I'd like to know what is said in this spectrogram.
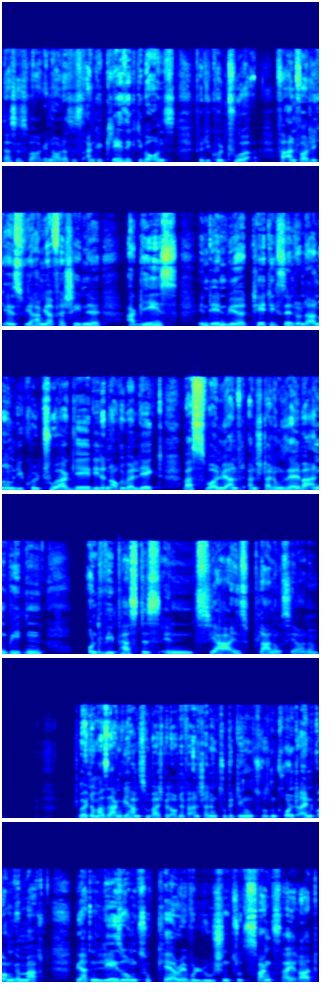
Das ist wahr, genau. Das ist Anke Klesig, die bei uns für die Kultur verantwortlich ist. Wir haben ja verschiedene AGs, in denen wir tätig sind, unter anderem die Kultur AG, die dann auch überlegt, was wollen wir an Veranstaltungen selber anbieten und wie passt es ins Jahr, ins Planungsjahr. Ne? Ich möchte noch mal sagen, wir haben zum Beispiel auch eine Veranstaltung zu bedingungslosem Grundeinkommen gemacht. Wir hatten Lesungen zu Care Revolution, zu Zwangsheirat,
